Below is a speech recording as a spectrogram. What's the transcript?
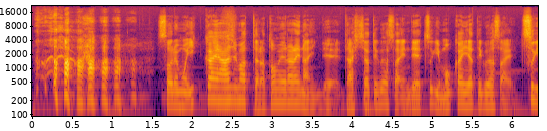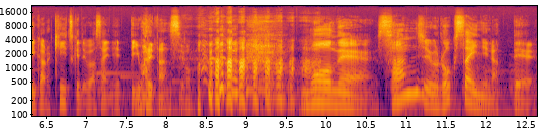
それも一回始まったら止められないんで出しちゃってくださいんで次もう一回やってください。次から気ぃつけてくださいねって言われたんですよ。もうね36歳になって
